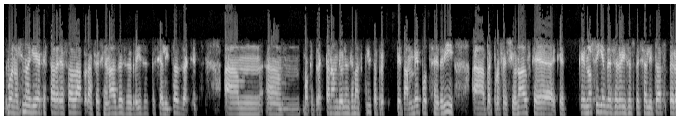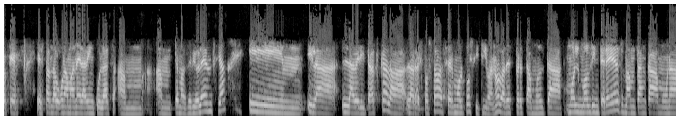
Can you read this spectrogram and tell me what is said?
bueno, és una guia que està adreçada a professionals de serveis especialitzats d'aquests um, um, que tracten amb violència masclista, però que també pot servir uh, per professionals que, que que no siguin de serveis especialitzats però que estan d'alguna manera vinculats amb, amb temes de violència i, i la, la veritat que la, la resposta va ser molt positiva, no? va despertar molta, molt, molt d'interès, vam tancar amb una,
